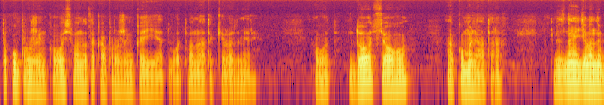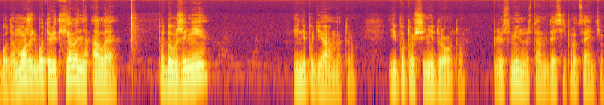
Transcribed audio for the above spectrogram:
Таку пружинку. Ось вона така пружинка є. От вона такі розміри. От. До цього акумулятора. Без неї діла не буде. Можуть бути відхилення, але по довжині і не по діаметру. І по товщині дроту. Плюс-мінус там 10%.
